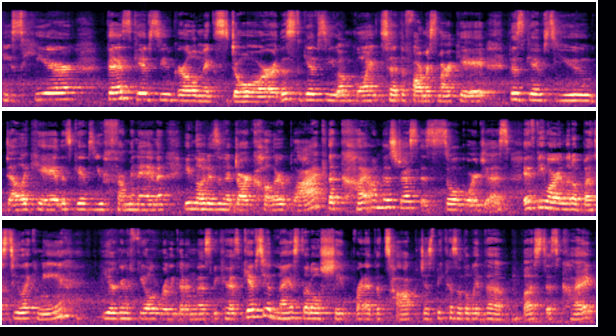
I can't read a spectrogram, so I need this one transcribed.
Piece here. This gives you girl next door. This gives you i'm going to the farmers market. This gives you delicate. This gives you feminine. Even though it is in a dark color black the cut on this dress is so gorgeous. If you are a little busty like me you're gonna feel really good in this because it gives you a nice little shape right at the top just because of the way the bust is cut.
